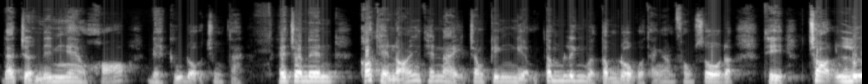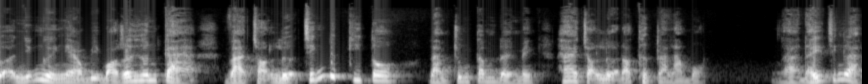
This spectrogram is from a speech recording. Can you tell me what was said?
đã trở nên nghèo khó để cứu độ chúng ta. Thế cho nên có thể nói như thế này trong kinh nghiệm tâm linh và tông đồ của Thánh An Phong Sô đó thì chọn lựa những người nghèo bị bỏ rơi hơn cả và chọn lựa chính Đức Kitô làm trung tâm đời mình. Hai chọn lựa đó thực ra là một. À, đấy chính là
